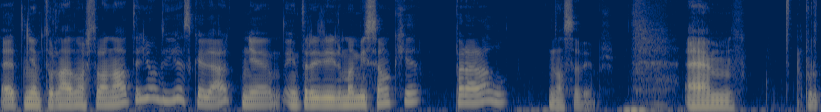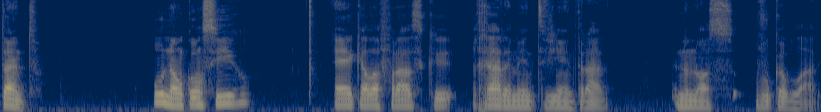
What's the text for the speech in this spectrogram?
uh, tinha-me tornado um astronauta e um dia, se calhar, tinha entraria uma missão que ia parar à Lua? Não sabemos. Um, portanto, o não consigo é aquela frase que raramente devia entrar no nosso vocabulário.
